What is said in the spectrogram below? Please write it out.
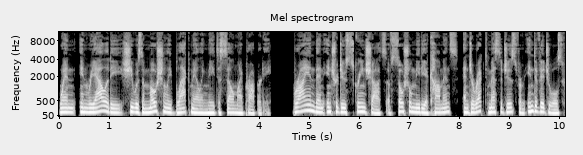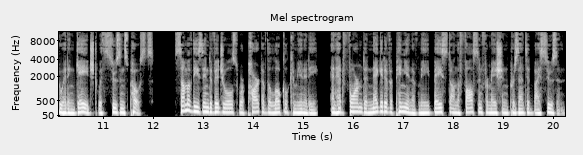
when, in reality, she was emotionally blackmailing me to sell my property. Brian then introduced screenshots of social media comments and direct messages from individuals who had engaged with Susan's posts. Some of these individuals were part of the local community and had formed a negative opinion of me based on the false information presented by Susan.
